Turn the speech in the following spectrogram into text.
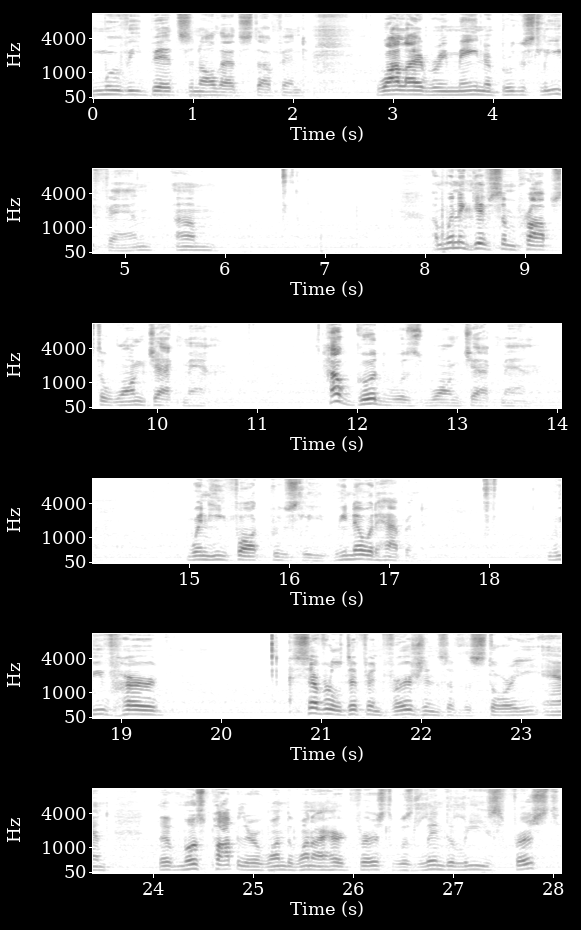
movie bits and all that stuff. And while I remain a Bruce Lee fan, um, I'm going to give some props to Wong Jack Man. How good was Wong Jack Man when he fought Bruce Lee? We know it happened. We've heard several different versions of the story, and the most popular one, the one I heard first, was Linda Lee's first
